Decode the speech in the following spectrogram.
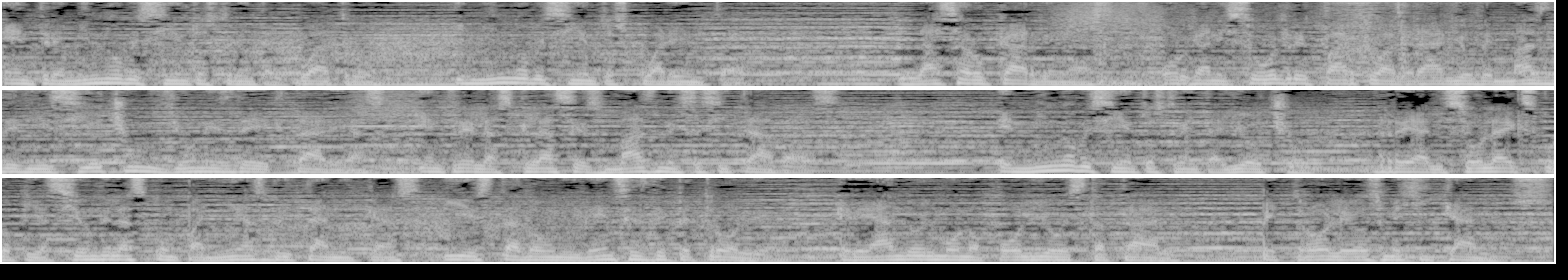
entre 1934 y 1940. Lázaro Cárdenas organizó el reparto agrario de más de 18 millones de hectáreas entre las clases más necesitadas. En 1938 realizó la expropiación de las compañías británicas y estadounidenses de petróleo, creando el monopolio estatal Petróleos Mexicanos.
